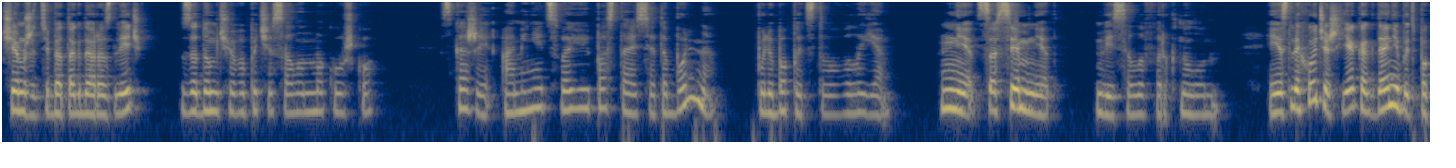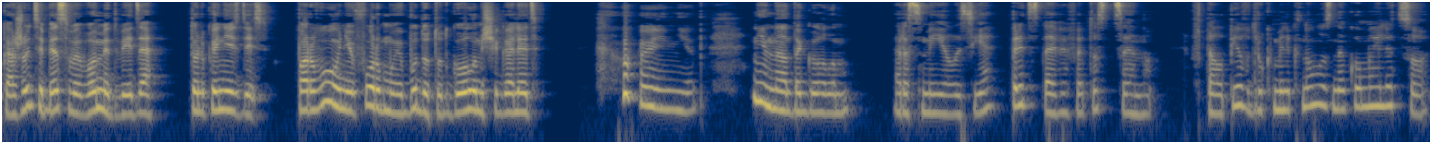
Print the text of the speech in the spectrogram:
«Чем же тебя тогда развлечь?» – задумчиво почесал он макушку. «Скажи, а менять свою ипостась – это больно?» – полюбопытствовала я. «Нет, совсем нет», – весело фыркнул он. «Если хочешь, я когда-нибудь покажу тебе своего медведя. Только не здесь. Порву униформу и буду тут голым щеголять». «Ой, нет, не надо голым», – рассмеялась я, представив эту сцену. В толпе вдруг мелькнуло знакомое лицо,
